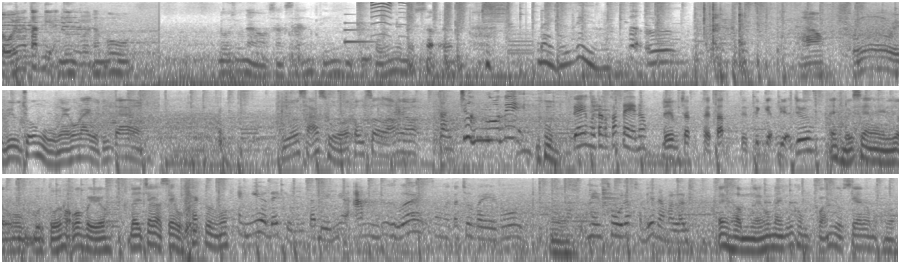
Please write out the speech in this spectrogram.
tối nó tắt điện đi còn âm u. Đỗ chỗ nào sáng sáng tí tối nên nó sợ em. Đầy cái gì mà sợ? Nào, xuống review chỗ ngủ ngày hôm nay của chúng ta. nào Nhớ sáng sủa không sợ lắm em ạ. Sáng trưng luôn ý. Đây người ta có tắt đèn không? Đêm chắc phải tắt để tiết kiệm điện chứ. Ê, mấy xe này liệu buổi tối họ có về không? Đây chắc là xe của khách thôi đúng không? Em nghĩ là đây kiểu người ta đến nhà ăn cái thứ ấy Xong người ta chưa về thôi. Ờ. Hên xui lắm chẳng biết nào mà lần. Đây hầm ngày hôm nay cũng không quá nhiều xe đâu mọi người.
